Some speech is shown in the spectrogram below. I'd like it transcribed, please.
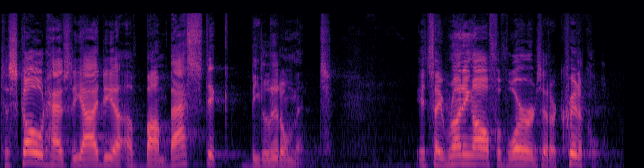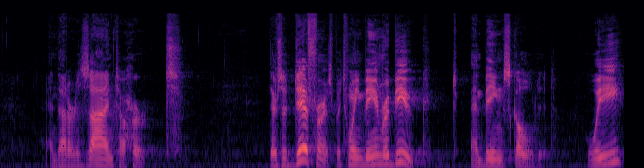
To scold has the idea of bombastic belittlement. It's a running off of words that are critical and that are designed to hurt. There's a difference between being rebuked and being scolded. We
